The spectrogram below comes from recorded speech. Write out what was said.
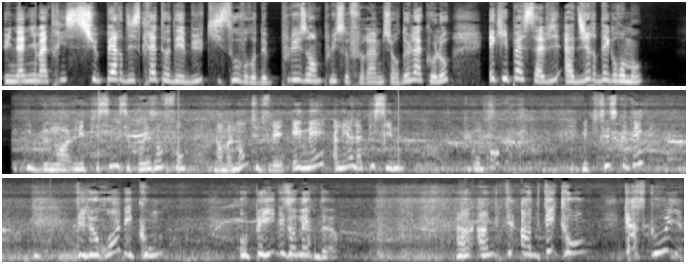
une animatrice super discrète au début qui s'ouvre de plus en plus au fur et à mesure de la colo et qui passe sa vie à dire des gros mots. Écoute Benoît, les piscines c'est pour les enfants. Normalement tu devrais aimer aller à la piscine. Tu comprends? Mais tu sais ce que t'es? T'es le roi des cons au pays des emmerdeurs. Hein, un, petit- con, casse-couille,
